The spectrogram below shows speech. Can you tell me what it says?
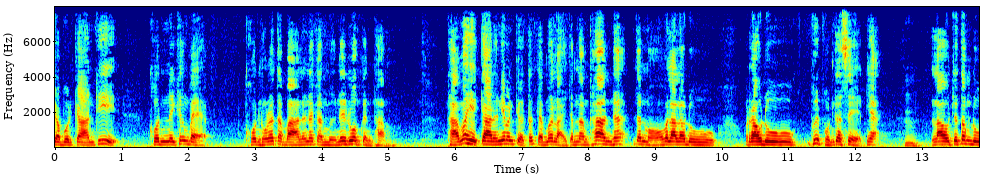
กระบวนการที่คนในเครื่องแบบ คนของรัฐบาลและนักการเมืองได้ร่วมกันทำถามว่าเหตุการณ์อันนี้มันเกิดตั้งแต่เมื่อไหร่จำนำข้าวนี่นะฮะอาจารย์หมอเวลาเราดูเราดูพืชผลเกษตรเนี่ยอืมเราจะต้องดู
